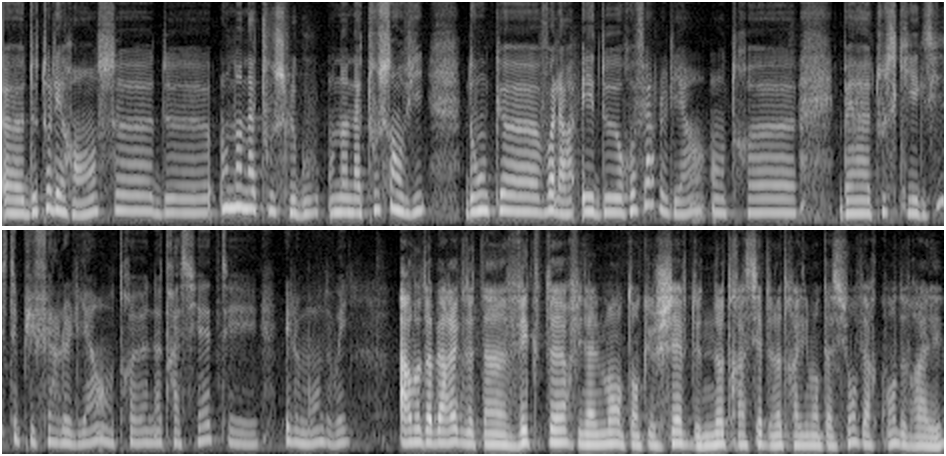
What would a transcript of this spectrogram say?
euh, de tolérance on en a tous le goût on en a tous envie. Donc voilà et de refaire le lien entre ben, tout ce qui existe et puis faire le lien entre notre assiette et, et le monde oui Arnaud Tabarek, vous êtes un vecteur finalement en tant que chef de notre assiette, de notre alimentation. Vers quoi on devrait aller?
